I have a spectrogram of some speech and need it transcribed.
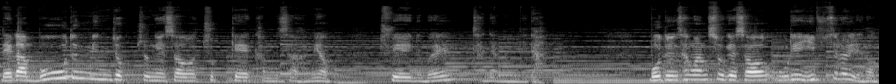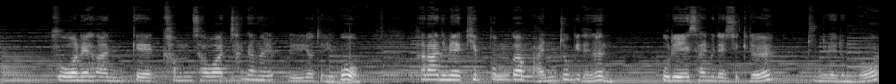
내가 모든 민족 중에서 주께 감사하며 주의 이름을 찬양합니다. 모든 상황 속에서 우리의 입술을 열어 구원의 하나님께 감사와 찬양을 올려드리고 하나님의 기쁨과 만족이 되는 우리의 삶이 될 수 있기를 주님의 이름으로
